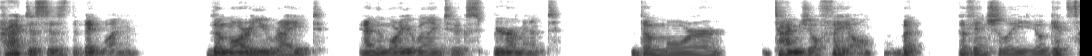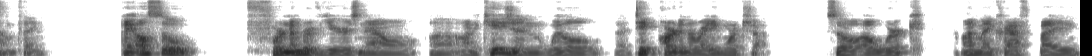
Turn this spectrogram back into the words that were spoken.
Practice is the big one. The more you write, and the more you're willing to experiment, the more times you'll fail, but eventually you'll get something. I also for a number of years now, uh, on occasion, will uh, take part in a writing workshop. So I'll work on my craft by,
